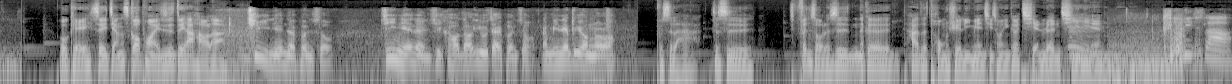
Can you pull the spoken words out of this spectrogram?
OK，所以讲 score point 就是对她好啦。去年的分手，今年的你去靠到又再分手，那明年不用了喽。不是啦，这是分手的是那个他的同学里面其中一个前任七年。please 啦，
